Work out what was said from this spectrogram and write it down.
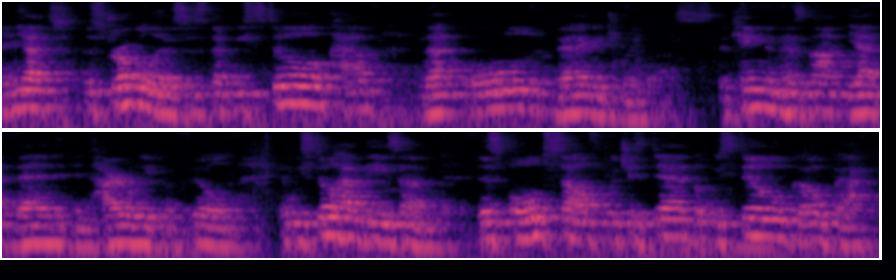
And yet, the struggle is, is that we still have that old baggage with us. The kingdom has not yet been entirely fulfilled, and we still have these um, this old self which is dead, but we still go back.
